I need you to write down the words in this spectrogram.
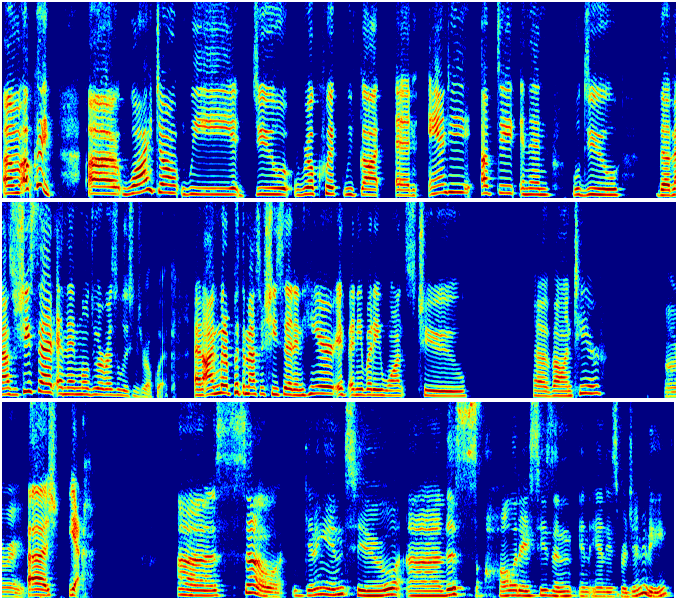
Um, okay. Uh, why don't we do real quick? We've got an Andy update, and then we'll do the master she said, and then we'll do our resolutions real quick. And I'm gonna put the master she said in here if anybody wants to uh, volunteer. All right. Uh, yeah. Uh, so getting into uh this holiday season in Andy's virginity,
